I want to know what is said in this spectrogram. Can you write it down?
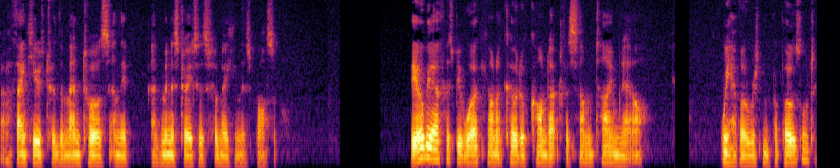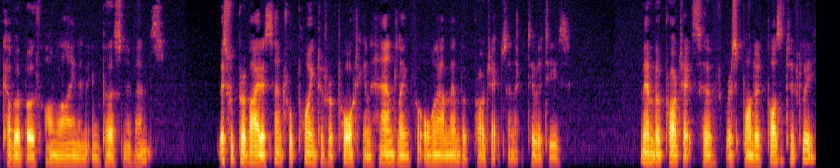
Uh, thank you to the mentors and the administrators for making this possible. The OBF has been working on a code of conduct for some time now. We have a written proposal to cover both online and in-person events. This would provide a central point of reporting and handling for all our member projects and activities. Member projects have responded positively,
